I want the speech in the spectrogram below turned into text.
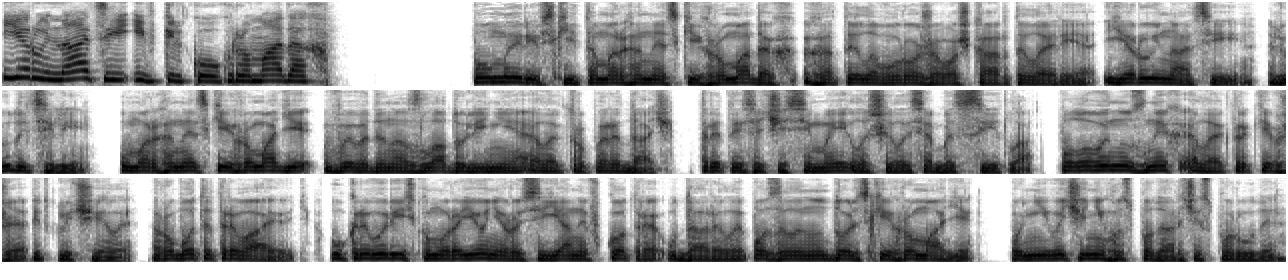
Є руйнації і в кількох громадах. По Мирівській та Марганецькій громадах гатила ворожа важка артилерія. Є руйнації, люди цілі. У Марганецькій громаді виведена з ладу лінія електропередач. Три тисячі сімей лишилися без світла. Половину з них електрики вже підключили. Роботи тривають. У Криворізькому районі росіяни вкотре ударили по Зеленодольській громаді. Понівечені господарчі споруди.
